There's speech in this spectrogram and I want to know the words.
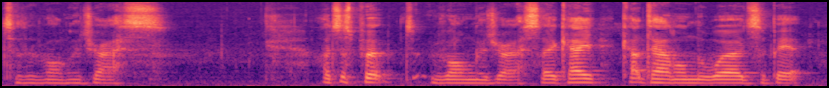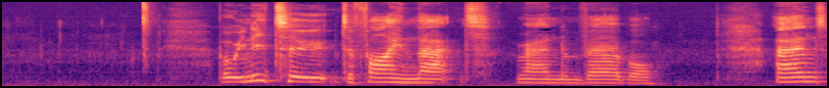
to the wrong address. I'll just put wrong address okay? Cut down on the words a bit. But we need to define that random variable. And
